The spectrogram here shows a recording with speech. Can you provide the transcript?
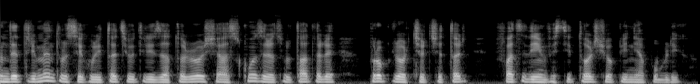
în detrimentul securității utilizatorilor și a ascuns rezultatele propriilor cercetări față de investitori și opinia publică.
